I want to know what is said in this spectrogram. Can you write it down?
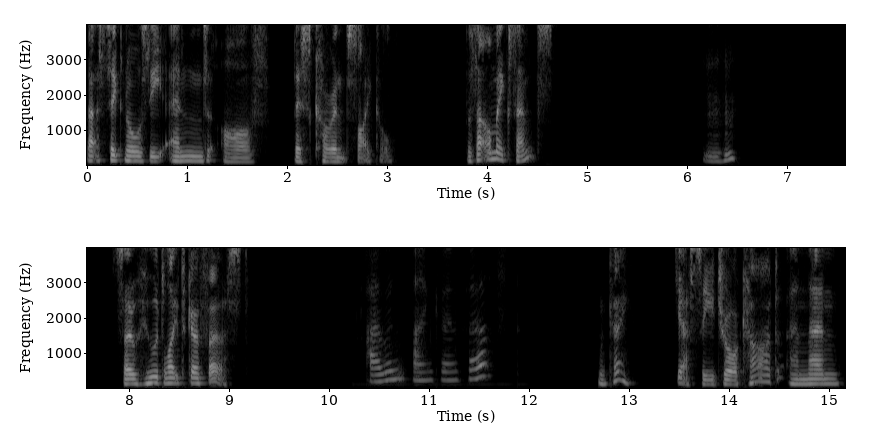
that signals the end of this current cycle. Does that all make sense? Mm-hmm. So, who would like to go first? I wouldn't mind going first. Okay. Yeah, so you draw a card and then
